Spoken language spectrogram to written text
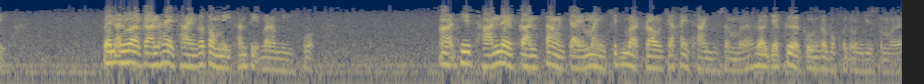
ติ เป็นอันว่าการให้ทานก็ต้องมีขันติบารมีพวก อธิษฐานด้วยการตั้งใจมั่นคิดว่าเราจะให้ทานอยู่เสมอ เราจะเกื้อกูลกับบุคคลอื่นอยู่เสมอ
